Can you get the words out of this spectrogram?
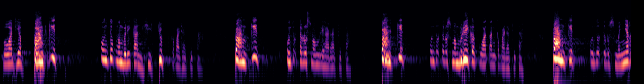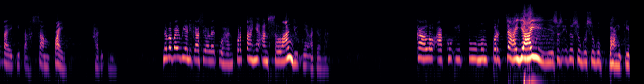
bahwa dia bangkit untuk memberikan hidup kepada kita. Bangkit untuk terus memelihara kita. Bangkit untuk terus memberi kekuatan kepada kita. Bangkit untuk terus menyertai kita sampai hari ini. Nah Bapak Ibu yang dikasih oleh Tuhan, pertanyaan selanjutnya adalah, kalau aku itu mempercayai Yesus itu sungguh-sungguh bangkit,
